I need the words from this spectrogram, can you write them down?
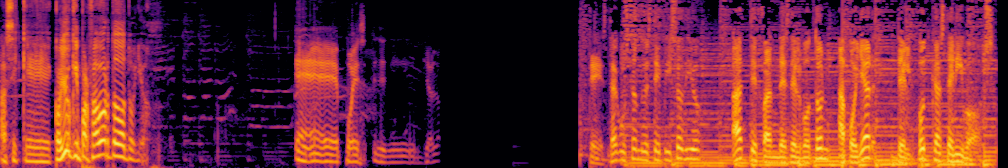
Así que, Koyuki, por favor, todo tuyo. Eh, pues mm, ¿Te está gustando este episodio? Hazte fan desde el botón Apoyar del podcast de Nivos.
